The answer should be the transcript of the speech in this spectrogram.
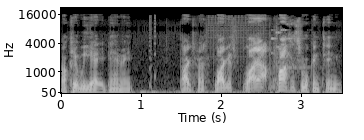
Okay, we get it. Damn it. Log process, log, logout process will continue.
